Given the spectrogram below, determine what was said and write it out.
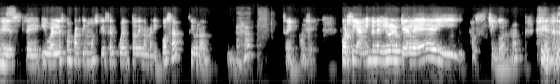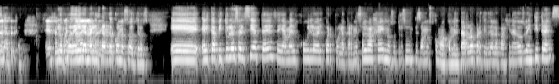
Este, igual les compartimos que es el cuento de la mariposa, ¿sí, verdad? Ajá. Sí, ok por si alguien tiene el libro y lo quiere leer y pues chingón, ¿no? Sí, exacto. lo puede ir analizando con nosotros. Eh, el capítulo es el 7, se llama El júbilo del cuerpo, la carne salvaje, y nosotros empezamos como a comentarlo a partir de la página 223,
